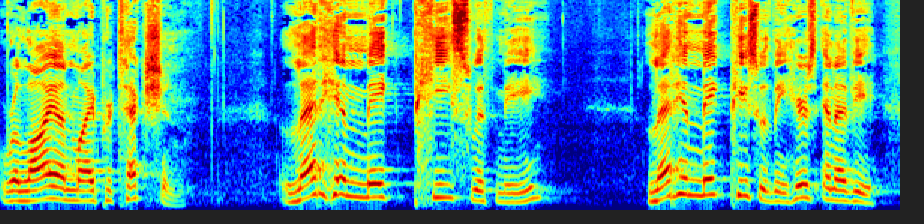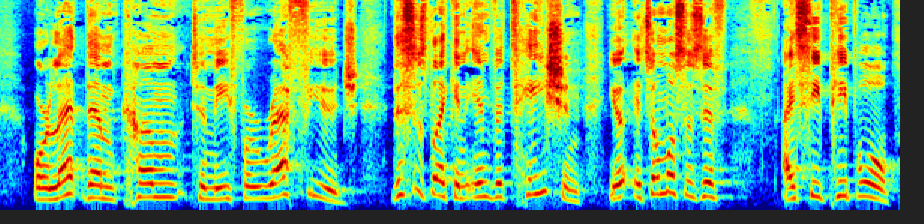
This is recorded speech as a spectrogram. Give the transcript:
rely on my protection. Let him make peace with me. Let him make peace with me. Here's NIV. Or let them come to me for refuge. This is like an invitation. You know, it's almost as if I see people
